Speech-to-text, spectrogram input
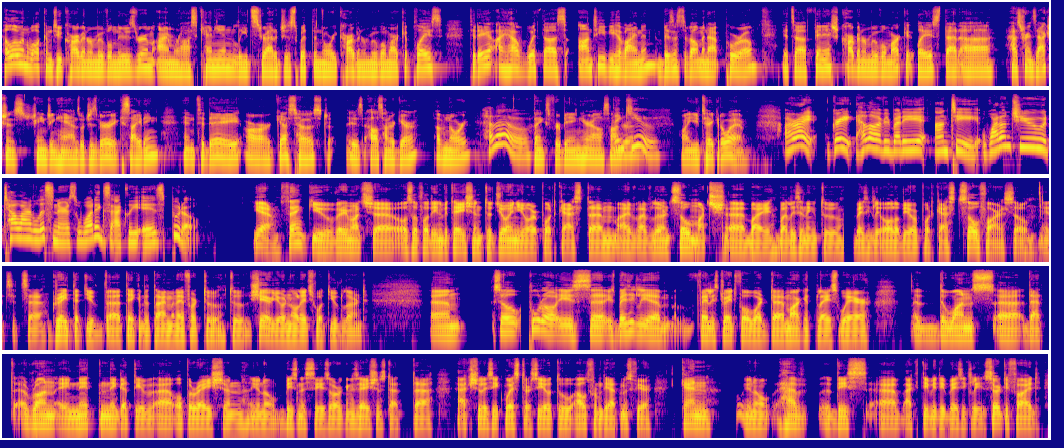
Hello and welcome to Carbon Removal Newsroom. I'm Ross Kenyon, lead strategist with the Nori Carbon Removal Marketplace. Today I have with us Antti Vehviläinen, business development at Puro. It's a Finnish carbon removal marketplace that uh, has transactions changing hands, which is very exciting. And today our guest host is Alessandra Guerra of Nori. Hello. Thanks for being here, Alessandra. Thank you. Why don't you take it away? All right. Great. Hello, everybody. Antti, why don't you tell our listeners what exactly is Puro? Yeah, thank you very much uh, also for the invitation to join your podcast. Um, I've I've learned so much uh, by by listening to basically all of your podcasts so far. So it's it's uh, great that you've uh, taken the time and effort to to share your knowledge, what you've learned. Um, so Puro is uh, is basically a fairly straightforward uh, marketplace where the ones uh, that run a net negative uh, operation, you know, businesses, organizations that uh, actually sequester CO2 out from the atmosphere can, you know, have this uh, activity basically certified,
